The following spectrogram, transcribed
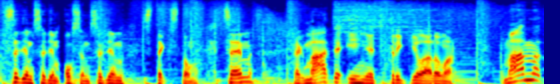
7787 s textom chcem, tak máte i hneď 3 kg doma. Mám,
